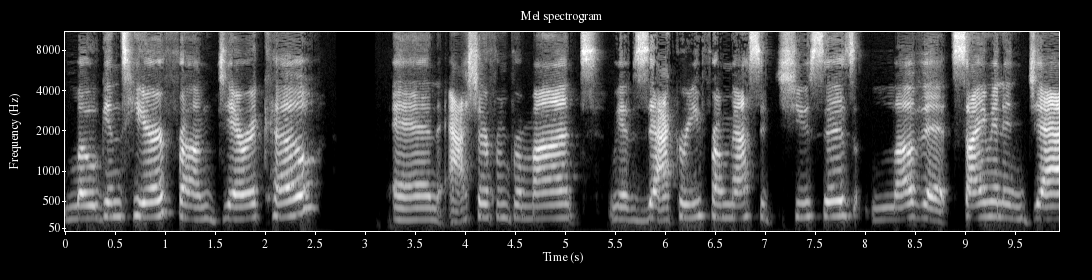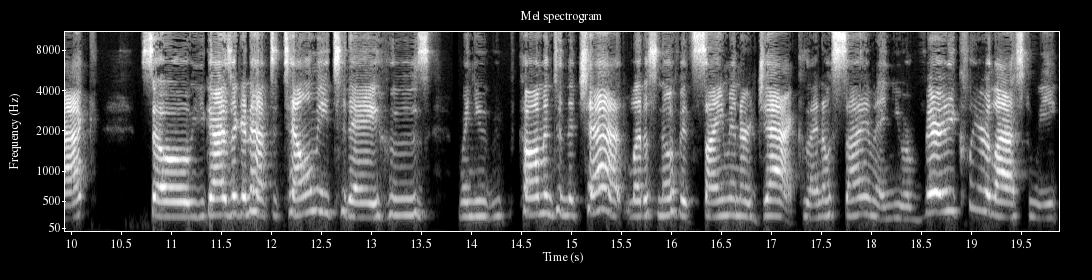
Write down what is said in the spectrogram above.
Logan's here from Jericho and Asher from Vermont. We have Zachary from Massachusetts. Love it. Simon and Jack. So you guys are going to have to tell me today who's when you comment in the chat, let us know if it's Simon or Jack, because I know Simon, you were very clear last week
